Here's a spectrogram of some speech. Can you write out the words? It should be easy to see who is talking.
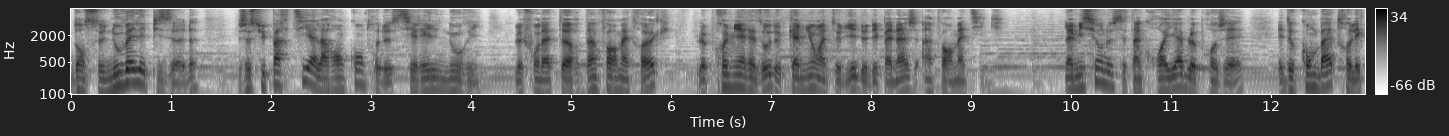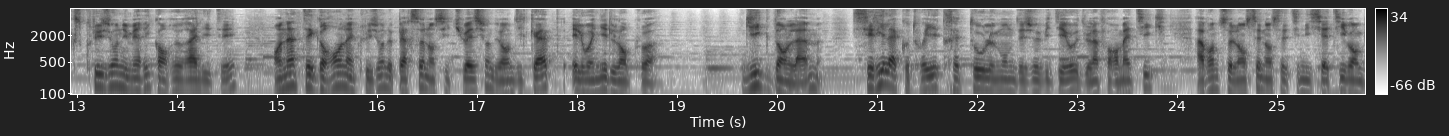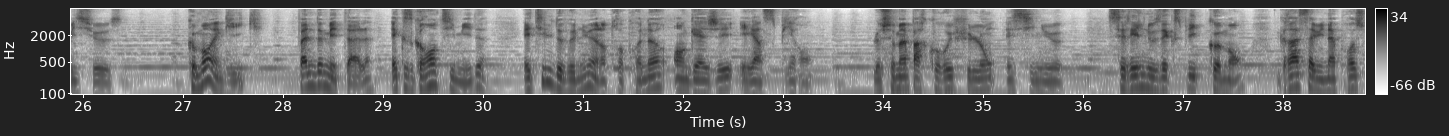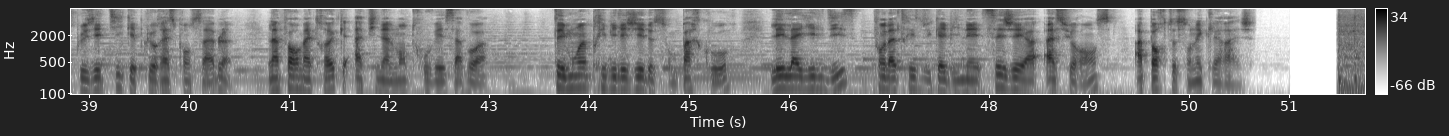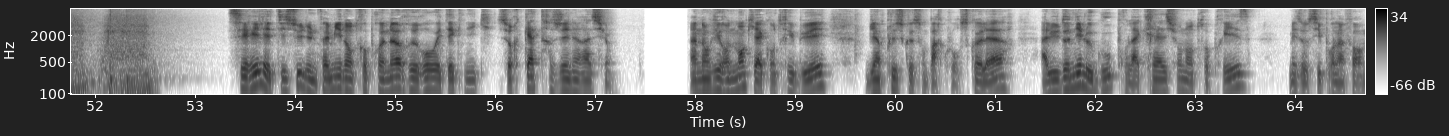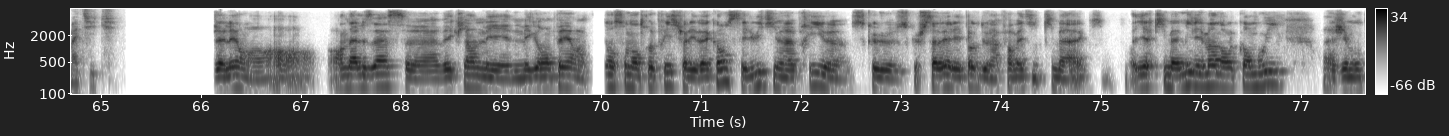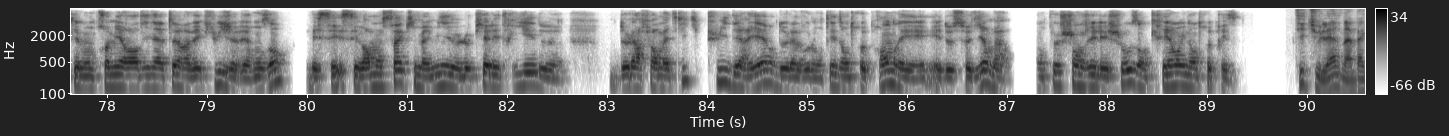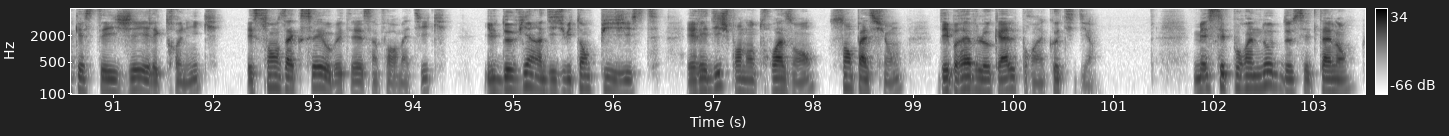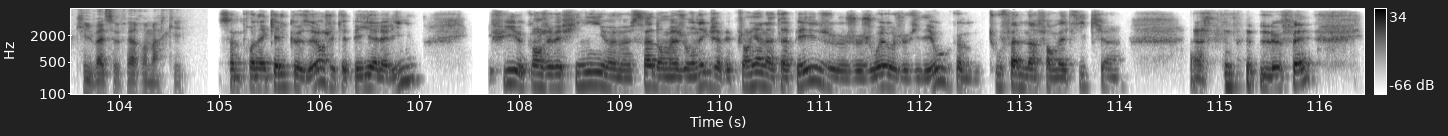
Speaker 1: Dans ce nouvel épisode, je suis parti à la rencontre de Cyril Nourri, le fondateur d'Informatruck, le premier réseau de camions ateliers de dépannage informatique. La mission de cet incroyable projet est de combattre l'exclusion numérique en ruralité en intégrant l'inclusion de personnes en situation de handicap éloignées de l'emploi. Geek dans l'âme, Cyril a côtoyé très tôt le monde des jeux vidéo et de l'informatique avant de se lancer dans cette initiative ambitieuse. Comment un geek, fan de métal, ex-grand timide, est-il devenu un entrepreneur engagé et inspirant Le chemin parcouru fut long et sinueux. Cyril nous explique comment, grâce à une approche plus éthique et plus responsable, l'informatruck a finalement trouvé sa voie. Témoin privilégié de son parcours, Léla Yildiz, fondatrice du cabinet CGA Assurance, apporte son éclairage. Cyril est issu d'une famille d'entrepreneurs ruraux et techniques sur quatre générations. Un environnement qui a contribué, bien plus que son parcours scolaire, à lui donner le goût pour la création d'entreprises, mais aussi pour l'informatique.
Speaker 2: J'allais en, Alsace euh, avec l'un de mes, grands-pères dans son entreprise sur les vacances. C'est lui qui m'a appris euh, ce que, je savais à l'époque de l'informatique, qui m'a, dire, qui m'a mis les mains dans le cambouis. Euh, j'ai monté mon premier ordinateur avec lui, j'avais 11 ans. Mais c'est vraiment ça qui m'a mis le pied à l'étrier de, de l'informatique, puis derrière de la volonté d'entreprendre et, et, de se dire, bah, on peut changer les choses en créant une entreprise.
Speaker 1: Titulaire d'un bac STIG électronique et sans accès au BTS informatique, il devient à 18 ans pigiste et rédige pendant trois ans, sans passion, des brèves locales pour un quotidien. Mais c'est pour un autre de ses talents qu'il va se faire remarquer.
Speaker 2: Ça me prenait quelques heures, j'étais payé à la ligne. Et puis euh, quand j'avais fini euh, ça dans ma journée, que j'avais plus rien à taper, je, jouais aux jeux vidéo, comme tout fan d'informatique euh, le fait.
